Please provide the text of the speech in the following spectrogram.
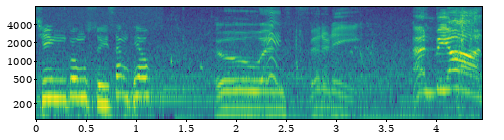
轻功水上漂。To infinity and beyond!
